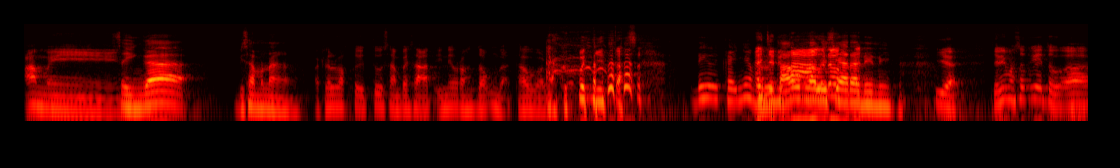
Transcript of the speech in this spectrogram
Amin. sehingga bisa menang. Padahal waktu itu sampai saat ini orang tua nggak tahu kalau aku penyintas. Ini kayaknya Eh, baru jadi tahu melalui siaran ini. Iya. Jadi maksudku itu eh,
